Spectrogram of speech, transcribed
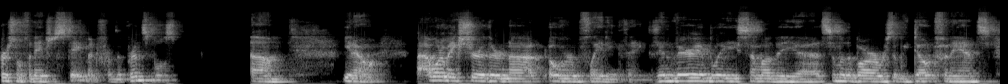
personal financial statement from the principals. Um, you know, I want to make sure they're not overinflating things. Invariably, some of the uh, some of the borrowers that we don't finance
